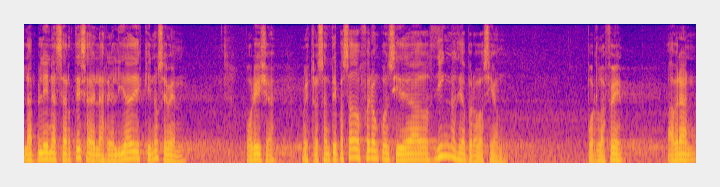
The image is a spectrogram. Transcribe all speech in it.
la plena certeza de las realidades que no se ven. Por ella, nuestros antepasados fueron considerados dignos de aprobación. Por la fe, Abraham,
